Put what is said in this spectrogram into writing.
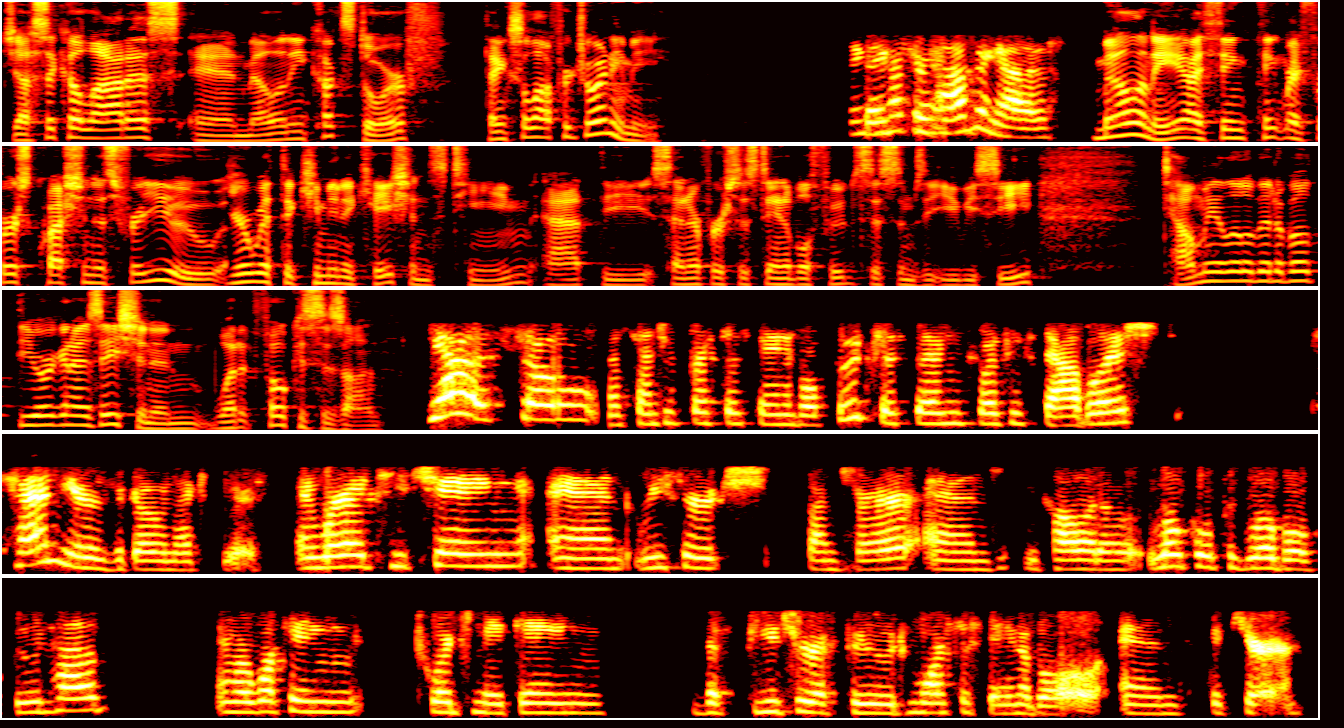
Jessica Lattis and Melanie Kuxdorf. Thanks a lot for joining me. Thanks for having us. Melanie, I think, think my first question is for you. You're with the communications team at the Center for Sustainable Food Systems at UBC. Tell me a little bit about the organization and what it focuses on. Yeah, so the Center for Sustainable Food Systems was established 10 years ago next year. And we're a teaching and research center, and we call it a local to global food hub. And we're working towards making the future of food more sustainable and secure.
